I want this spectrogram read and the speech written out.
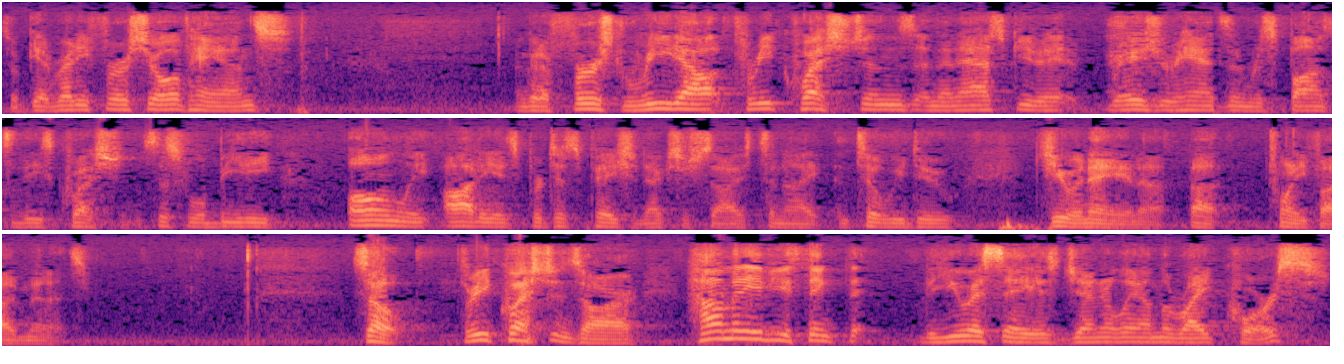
So get ready for a show of hands. I'm going to first read out three questions and then ask you to raise your hands in response to these questions. This will be the only audience participation exercise tonight until we do Q&A in about 25 minutes. So, three questions are, how many of you think that the USA is generally on the right course?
